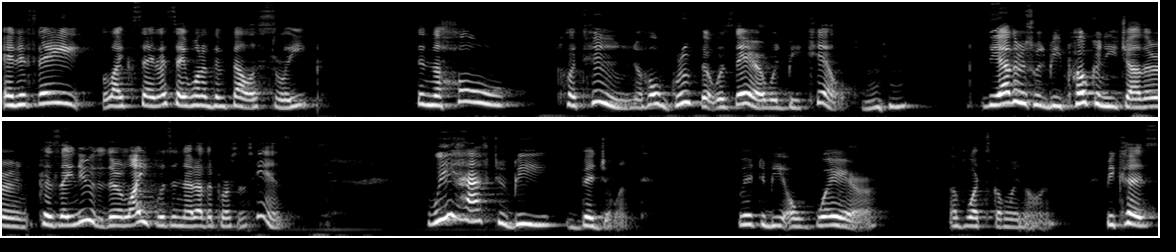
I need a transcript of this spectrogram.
And if they, like, say, let's say one of them fell asleep, then the whole platoon, the whole group that was there would be killed Mm-hmm. the others would be poking each other because they knew that their life was in that other person's hands. We have to be vigilant. We have to be aware of what's going on because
